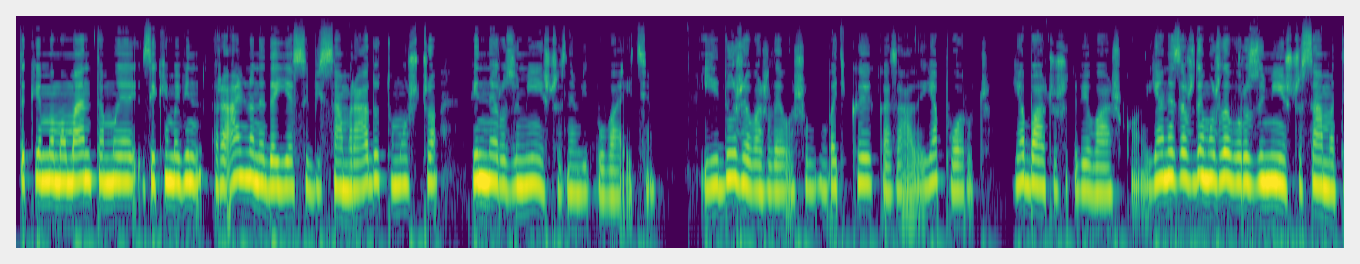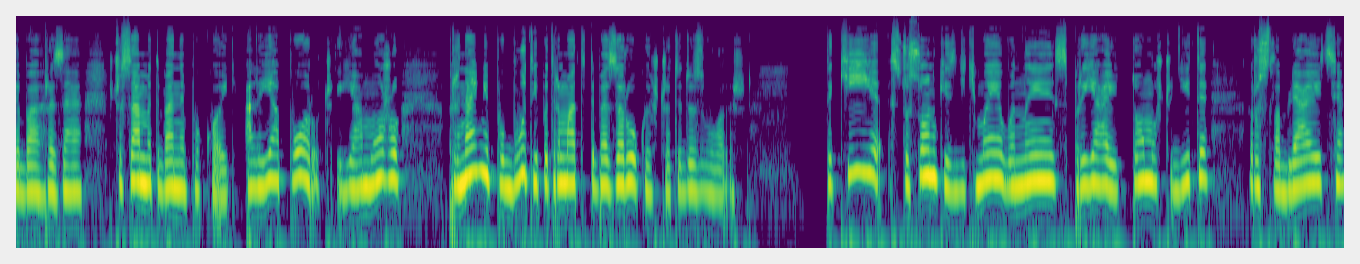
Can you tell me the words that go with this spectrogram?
такими моментами, з якими він реально не дає собі сам раду, тому що він не розуміє, що з ним відбувається. І дуже важливо, щоб батьки казали: Я поруч, я бачу, що тобі важко. Я не завжди, можливо, розумію, що саме тебе гризе, що саме тебе непокоїть. Але я поруч, і я можу принаймні побути і потримати тебе за руку, якщо ти дозволиш. Такі стосунки з дітьми вони сприяють тому, що діти розслабляються,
